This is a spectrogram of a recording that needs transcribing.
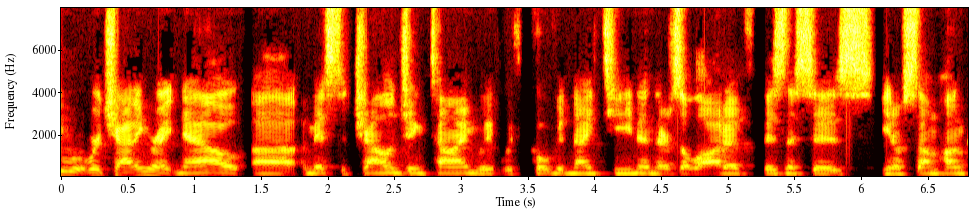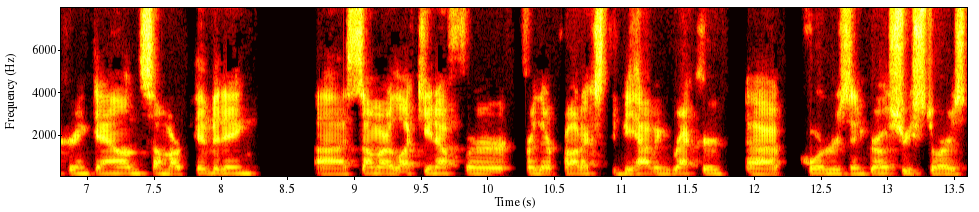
we're chatting right now uh, amidst a challenging time with, with covid-19 and there's a lot of businesses you know some hunkering down some are pivoting. Uh, some are lucky enough for for their products to be having record uh, quarters in grocery stores.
